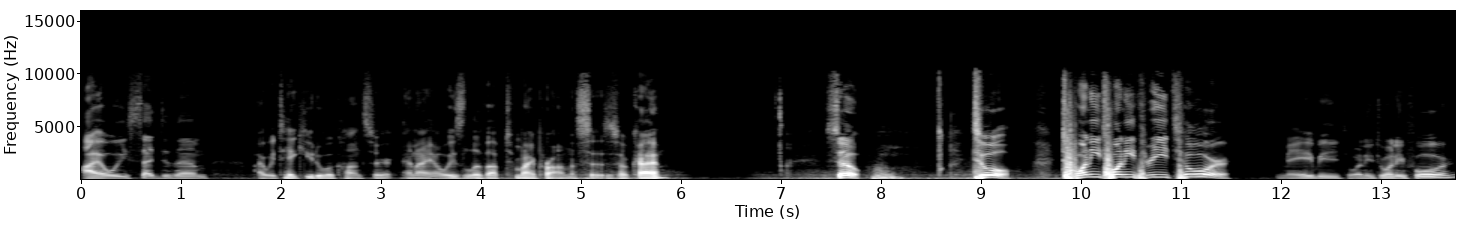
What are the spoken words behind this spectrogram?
I always said to them, I would take you to a concert and I always live up to my promises, okay? So, Tool 2023 tour, maybe 2024.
